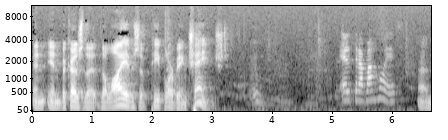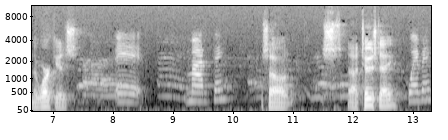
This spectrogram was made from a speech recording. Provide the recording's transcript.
and, and because the the lives of people are being changed, El trabajo es and the work is eh, martes, so uh, Tuesday, jueves,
